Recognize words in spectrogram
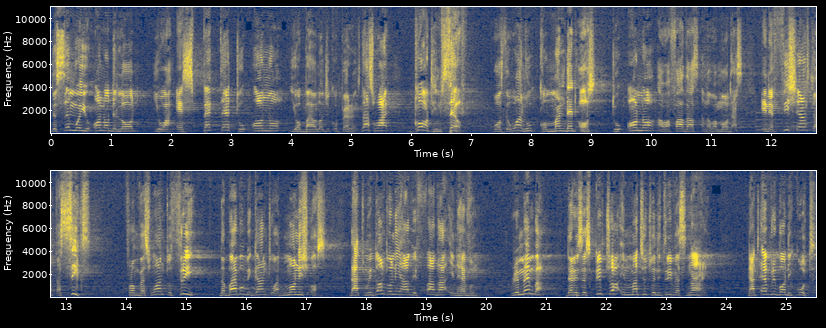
the same way you honor the Lord, you are expected to honor your biological parents. That's why God Himself was the one who commanded us to honor our fathers and our mothers. In Ephesians chapter 6, from verse 1 to 3, the Bible began to admonish us that we don't only have a father in heaven. Remember, there is a scripture in Matthew 23, verse 9, that everybody quote,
